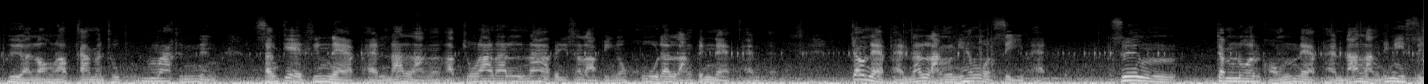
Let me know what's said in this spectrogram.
เผื่อรองรับการบรรทุกมากขึ้นนึงสังเกตคือแหนบแผ่นด้านหลังนะครับ ช่วงล่างด้านหน้าเป็นอิสระปีกนกคู่ด้านหลังเป็นแหนบแผ่น เจ้าแหนบแผ่นด้านหลังมีทั้งหมด 4 แผ่น ซึ่งจำนวนของแหนบแผ่นด้านหลังที่มีสี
